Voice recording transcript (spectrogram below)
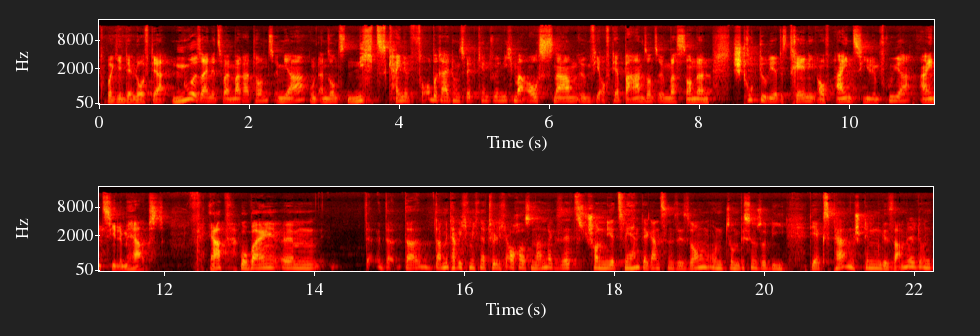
propagieren. Der läuft ja nur seine zwei Marathons im Jahr und ansonsten nichts, keine Vorbereitungswettkämpfe, nicht mal Ausnahmen irgendwie auf der Bahn, sonst irgendwas, sondern strukturiertes Training auf ein Ziel im Frühjahr, ein Ziel im Herbst. Ja, wobei ähm, da, da, damit habe ich mich natürlich auch auseinandergesetzt, schon jetzt während der ganzen Saison und so ein bisschen so die, die Expertenstimmen gesammelt. Und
